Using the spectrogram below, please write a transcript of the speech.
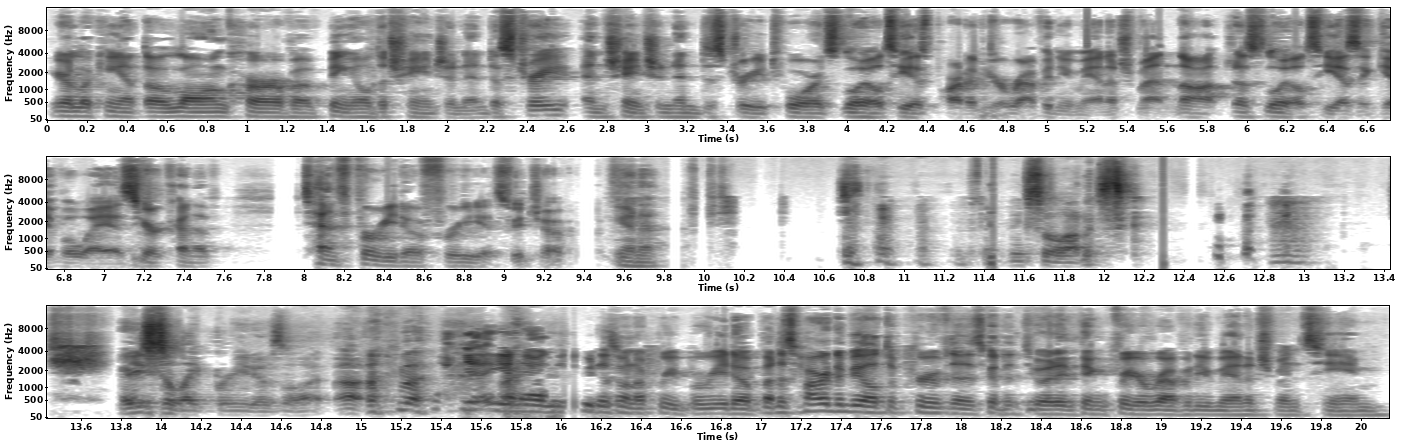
You're looking at the long curve of being able to change an industry and change an industry towards loyalty as part of your revenue management, not just loyalty as a giveaway, as your kind of 10th burrito free, as we joke, you know? Makes a lot of sense. I used to like burritos a lot. yeah, you know, who doesn't want a free burrito? But it's hard to be able to prove that it's going to do anything for your revenue management team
